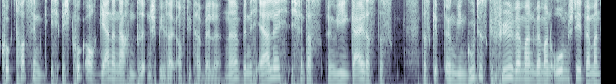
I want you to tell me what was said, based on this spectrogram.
gucke trotzdem, ich, ich gucke auch gerne nach dem dritten Spieltag auf die Tabelle, ne? Bin ich ehrlich? Ich finde das irgendwie geil, dass das, das gibt irgendwie ein gutes Gefühl, wenn man, wenn man oben steht, wenn man,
